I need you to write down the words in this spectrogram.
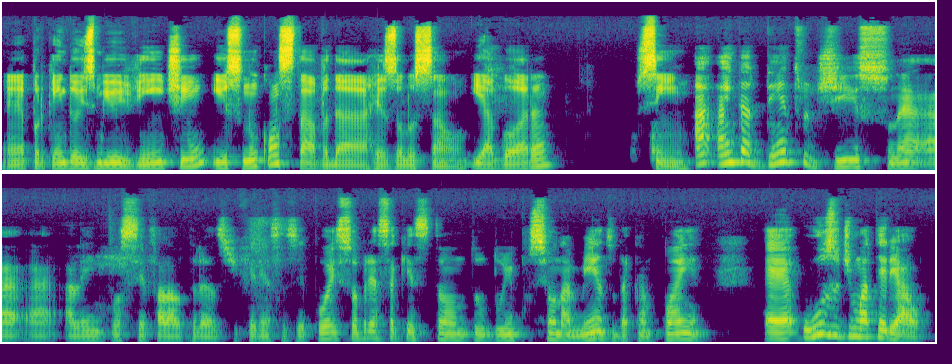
É, porque em 2020 isso não constava da resolução. E agora Sim. A, ainda dentro disso, né, a, a, além de você falar outras diferenças depois, sobre essa questão do, do impulsionamento da campanha, é, o uso de material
